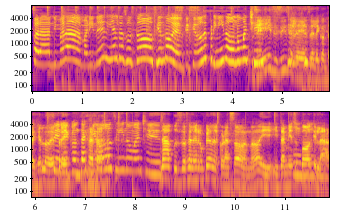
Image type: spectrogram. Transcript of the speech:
para animar a Marinette y él resultó siendo el que quedó deprimido, no manches. Sí, sí, sí, se le, se le contagió lo de Se le contagió, sí, no manches. No, pues, o sea, le rompieron el corazón, ¿no? Y, también supongo que la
